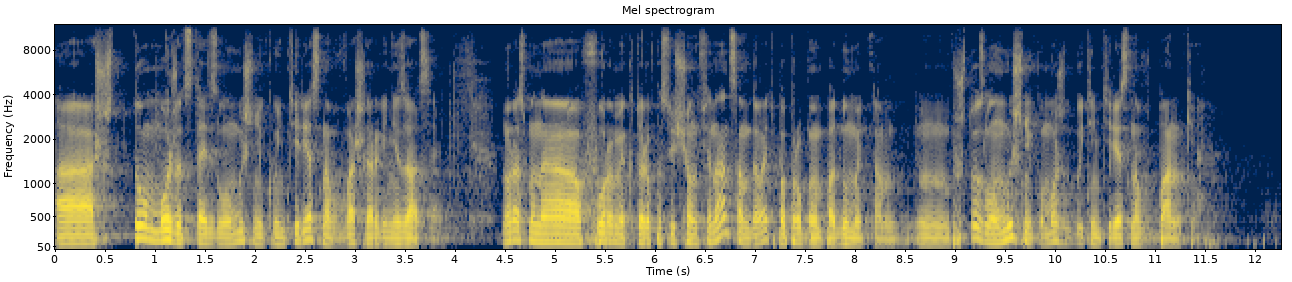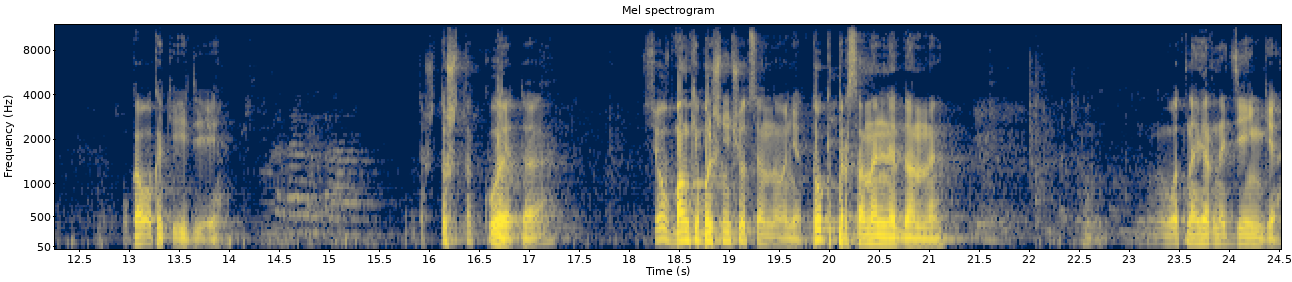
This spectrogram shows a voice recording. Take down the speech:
а что может стать злоумышленнику интересно в вашей организации? Ну, раз мы на форуме, который посвящен финансам, давайте попробуем подумать, там, что злоумышленнику может быть интересно в банке. У кого какие идеи? Да что ж такое-то, а? Все, в банке больше ничего ценного нет, только персональные данные. Вот, наверное, деньги.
